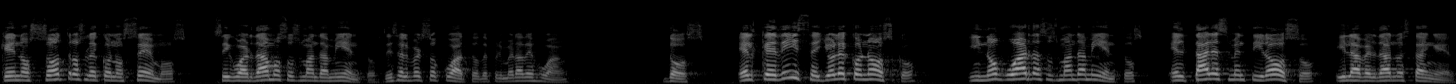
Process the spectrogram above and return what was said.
que nosotros le conocemos si guardamos sus mandamientos. Dice el verso 4 de primera de Juan 2. El que dice yo le conozco y no guarda sus mandamientos, el tal es mentiroso y la verdad no está en él.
